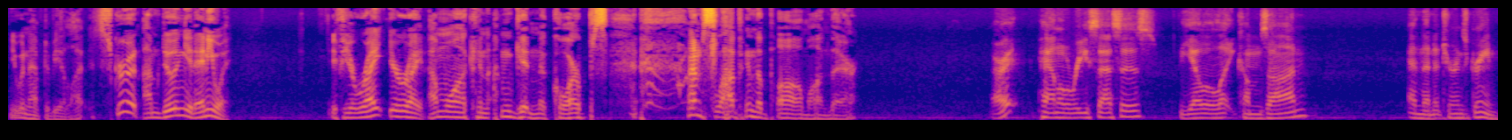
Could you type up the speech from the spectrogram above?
You wouldn't have to be alive. Screw it. I'm doing it anyway. If you're right, you're right. I'm walking. I'm getting a corpse. I'm slapping the palm on there. All right. Panel recesses. The yellow light comes on, and then it turns green.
